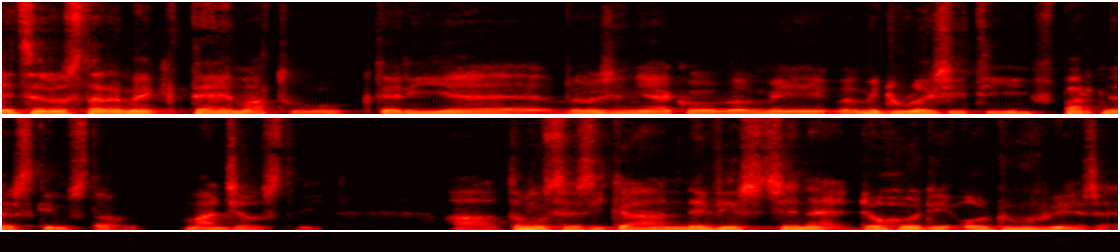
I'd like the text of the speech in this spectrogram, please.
Teď se dostaneme k tématu, který je vyloženě jako velmi, velmi důležitý v partnerském vztahu, manželství. A tomu se říká nevěřčené dohody o důvěře.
